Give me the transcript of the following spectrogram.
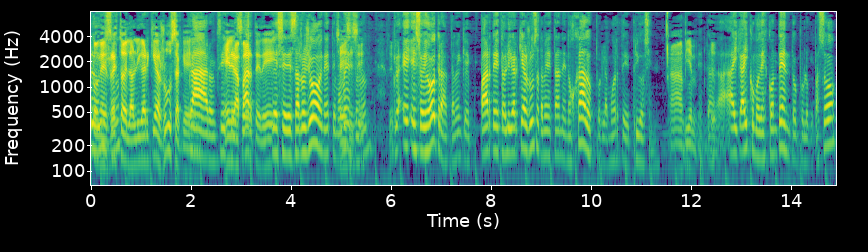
lo con el resto de la oligarquía rusa, que claro, sí, él que era se- parte Que de... se desarrolló en este Sí, momento, sí. ¿no? Sí. Cla- e- Eso es otra, también que parte de esta oligarquía rusa también están enojados por la muerte de Prigozhin. Ah, bien. Está- bien. hay, hay como descontento por lo que pasó.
